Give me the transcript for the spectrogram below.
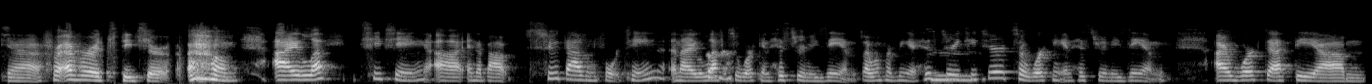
yeah forever a teacher um, i left teaching uh, in about 2014 and I left okay. to work in history museums. So I went from being a history mm. teacher to working in history museums. I worked at the um,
